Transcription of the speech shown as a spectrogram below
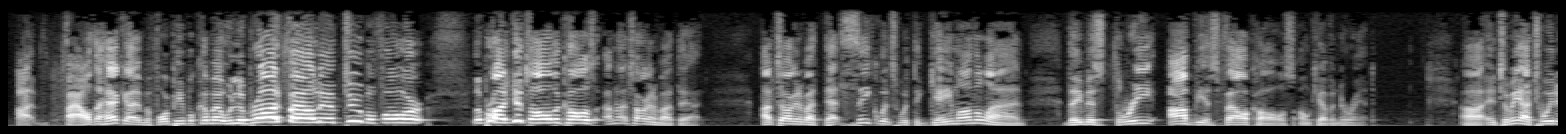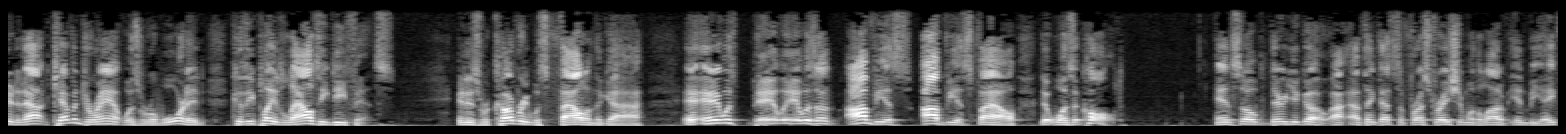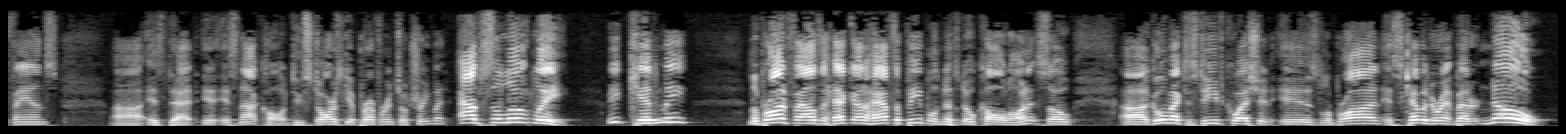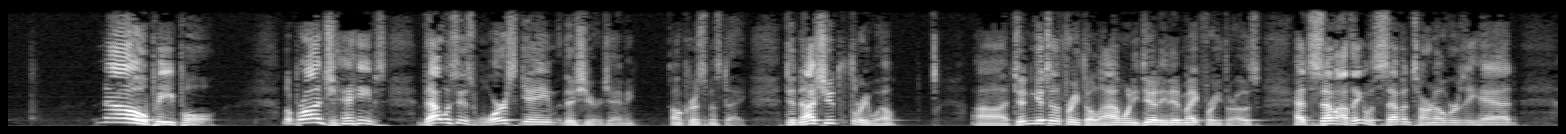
I fouled the heck out of him before people come out. Well, LeBron fouled him too before. LeBron gets all the calls. I'm not talking about that. I'm talking about that sequence with the game on the line. They missed three obvious foul calls on Kevin Durant. Uh, and to me, I tweeted it out. Kevin Durant was rewarded because he played lousy defense, and his recovery was fouling the guy, and, and it was it, it was an obvious obvious foul that wasn't called. And so there you go. I, I think that's the frustration with a lot of NBA fans uh, is that it, it's not called. Do stars get preferential treatment? Absolutely. Are you kidding me? LeBron fouls the heck out of half the people, and there's no call on it. So uh, going back to Steve's question, is LeBron, is Kevin Durant better? No. No, people. LeBron James, that was his worst game this year, Jamie, on Christmas Day. Did not shoot the three well. Uh, didn't get to the free throw line. When he did, he didn't make free throws. Had seven, I think it was seven turnovers he had.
